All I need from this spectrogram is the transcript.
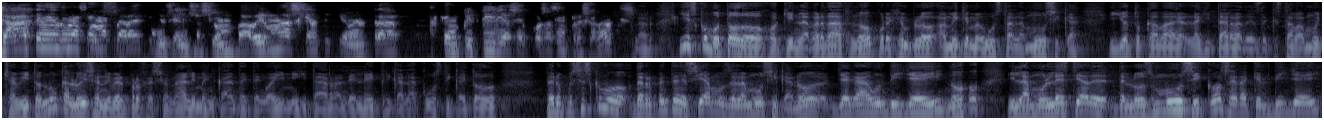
Ya teniendo una forma clara de comercialización va a haber más gente que va a entrar competir y hacer cosas impresionantes. Claro. Y es como todo, Joaquín, la verdad, ¿no? Por ejemplo, a mí que me gusta la música y yo tocaba la guitarra desde que estaba muy chavito, nunca lo hice a nivel profesional y me encanta y tengo ahí mi guitarra, la eléctrica, la acústica y todo, pero pues es como de repente decíamos de la música, ¿no? Llega un DJ, ¿no? Y la molestia de, de los músicos era que el DJ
